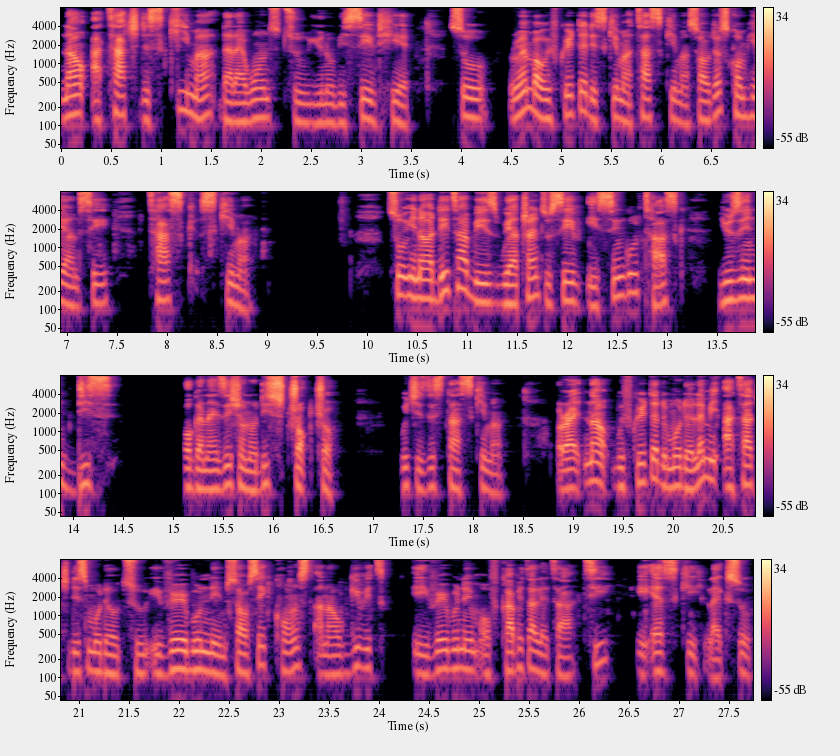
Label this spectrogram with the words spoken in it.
now attach the schema that i want to you know be saved here. So remember we've created a schema task schema. So i'll just come here and say task schema. So in our database we are trying to save a single task using this organization or this structure which is this task schema all right now we've created the model. Let me attach this model to a variable name. So i'll say const and i'll give it a variable name of capital letter t a s k like so.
